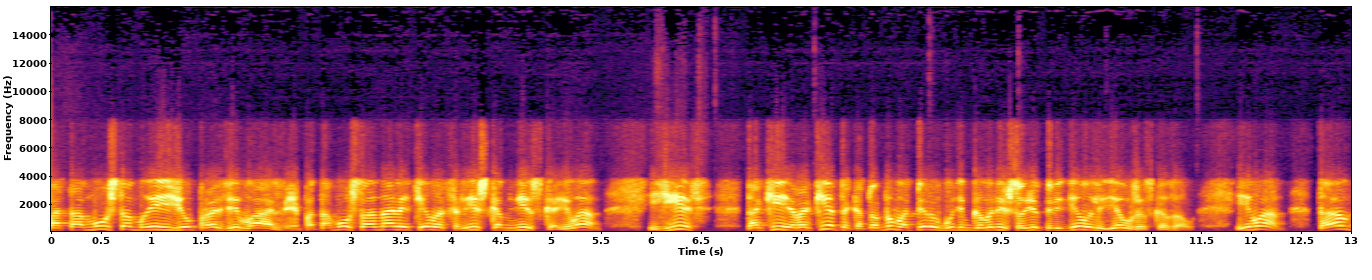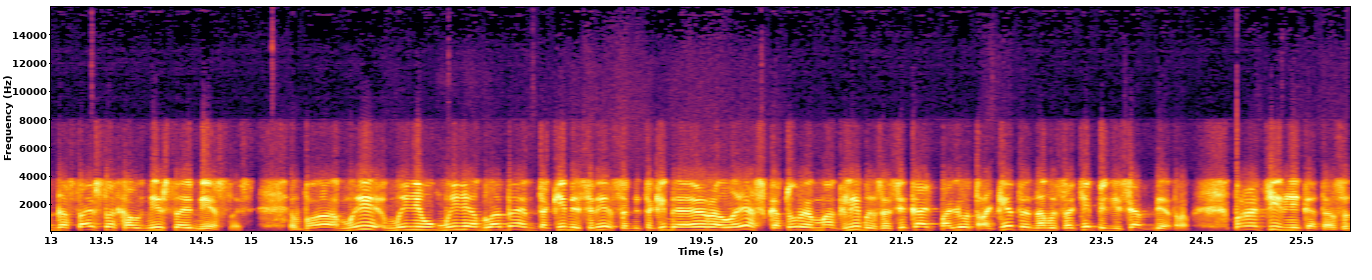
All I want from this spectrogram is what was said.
Потому что мы ее прозевали, потому что она летела слишком низко. Иван, есть такие ракеты, которые, ну, во-первых, будем говорить, что ее переделали, я уже сказал. Иван, там достаточно холмистая местность. Мы, мы, не, мы не обладаем такими средствами, такими РЛС, которые могли бы засекать полет ракеты на высоте 50 метров. Противник это знает,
